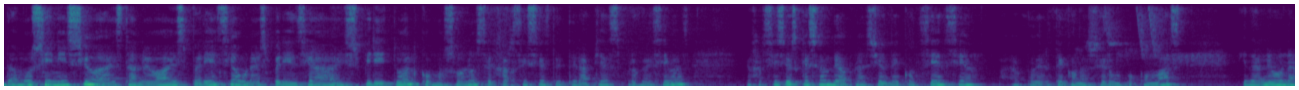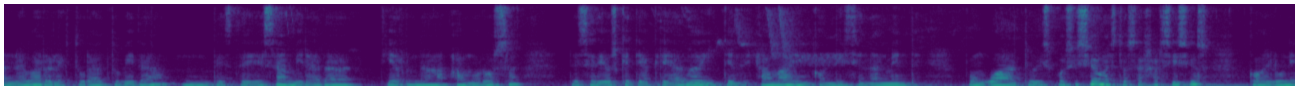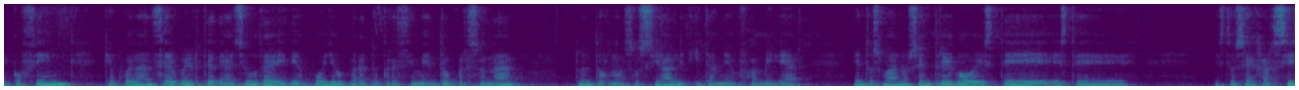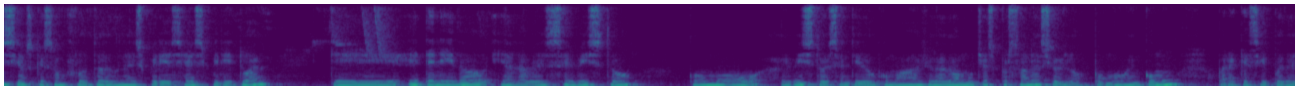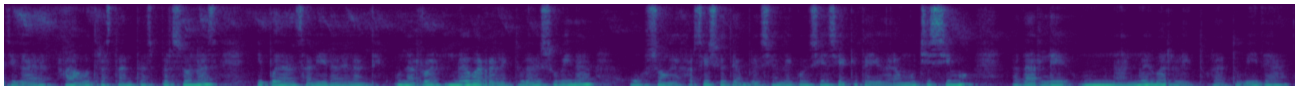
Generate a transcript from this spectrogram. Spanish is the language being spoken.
Damos inicio a esta nueva experiencia, una experiencia espiritual como son los ejercicios de terapias progresivas, ejercicios que son de ablación de conciencia para poderte conocer un poco más y darle una nueva relectura a tu vida mm, desde esa mirada tierna, amorosa de ese Dios que te ha creado y te ama incondicionalmente. Pongo a tu disposición estos ejercicios con el único fin que puedan servirte de ayuda y de apoyo para tu crecimiento personal, tu entorno social y también familiar. En tus manos entrego este, este, estos ejercicios que son fruto de una experiencia espiritual que he tenido y a la vez he visto cómo he visto, he sentido cómo ha ayudado a muchas personas y hoy los pongo en común para que así pueda llegar a otras tantas personas y puedan salir adelante. Una nueva relectura de su vida son ejercicios de ampliación de conciencia que te ayudarán muchísimo a darle una nueva relectura a tu vida,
